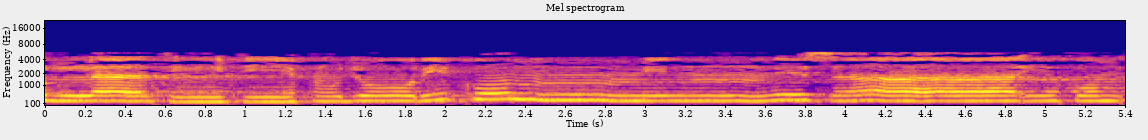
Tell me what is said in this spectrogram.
اللاتي في حجوركم من نسائكم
